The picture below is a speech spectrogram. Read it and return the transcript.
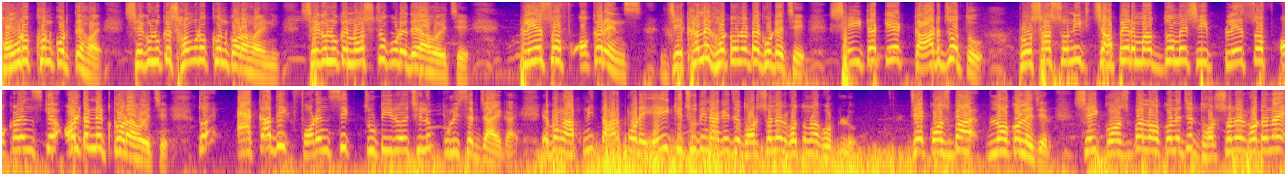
সংরক্ষণ করতে হয়, সেগুলোকে সংরক্ষণ করা হয়নি, সেগুলোকে নষ্ট করে দেওয়া হয়েছে। প্লেস অফ অকারেন্স যেখানে ঘটনাটা ঘটেছে, সেইটাকে কার্যত প্রশাসনিক চাপের মাধ্যমে সেই প্লেস অফ অকারেন্সকে অল্টারনেট করা হয়েছে। তো একাধিক ফরেন্সিক ত্রুটি রয়েছিল পুলিশের জায়গায় এবং আপনি তারপরে এই কিছুদিন আগে যে ধর্ষণের ঘটনা ঘটলো যে কসবা ল কলেজের সেই কসবা ল কলেজের ধর্ষণের ঘটনায়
